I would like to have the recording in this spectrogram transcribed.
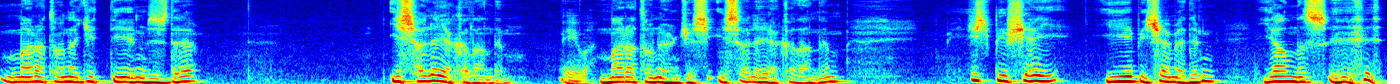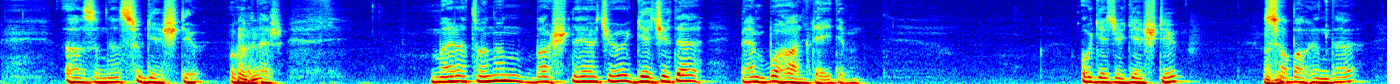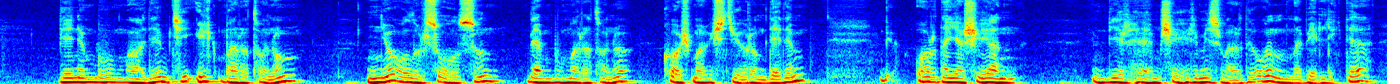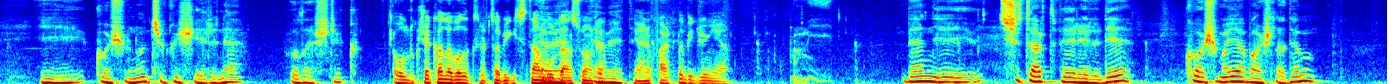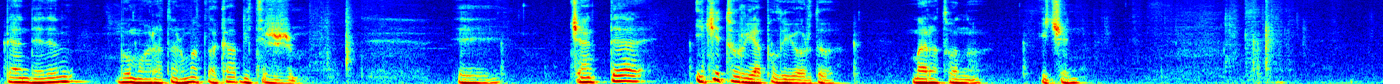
maratona gittiğimizde ishale yakalandım. Eyvah. Maraton öncesi ishale yakalandım. Hiçbir şey yiyip içemedim. Yalnız ağzımdan su geçti o kadar. Maratonun başlayacağı gecede ben bu haldeydim. O gece geçti. Hı hı. Sabahında benim bu madem ki ilk maratonum ne olursa olsun ben bu maratonu koşmak istiyorum dedim. Orada yaşayan bir hemşehrimiz vardı. Onunla birlikte e, koşunun çıkış yerine ulaştık. Oldukça kalabalıktır tabii İstanbul'dan Evet, sonra. evet. Yani farklı bir dünya. Ben e, start verildi. Koşmaya başladım. Ben dedim bu maratonu mutlaka bitiririm. E, kentte iki tur yapılıyordu maratonu için.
